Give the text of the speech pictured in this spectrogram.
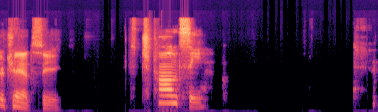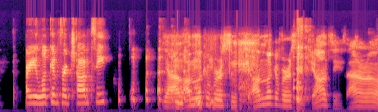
Chansey. Chauncey. Are you looking for Chauncey? Yeah, I'm, I'm looking for some. I'm looking for some Johnsons. I don't know.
